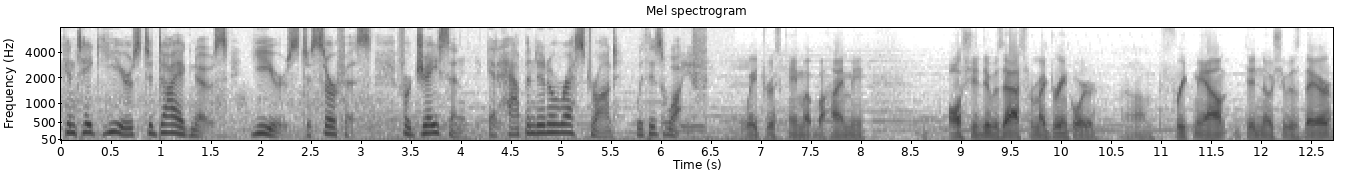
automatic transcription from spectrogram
can take years to diagnose, years to surface. For Jason, it happened in a restaurant with his wife. waitress came up behind me. All she did was ask for my drink order. Um, freaked me out, didn't know she was there,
